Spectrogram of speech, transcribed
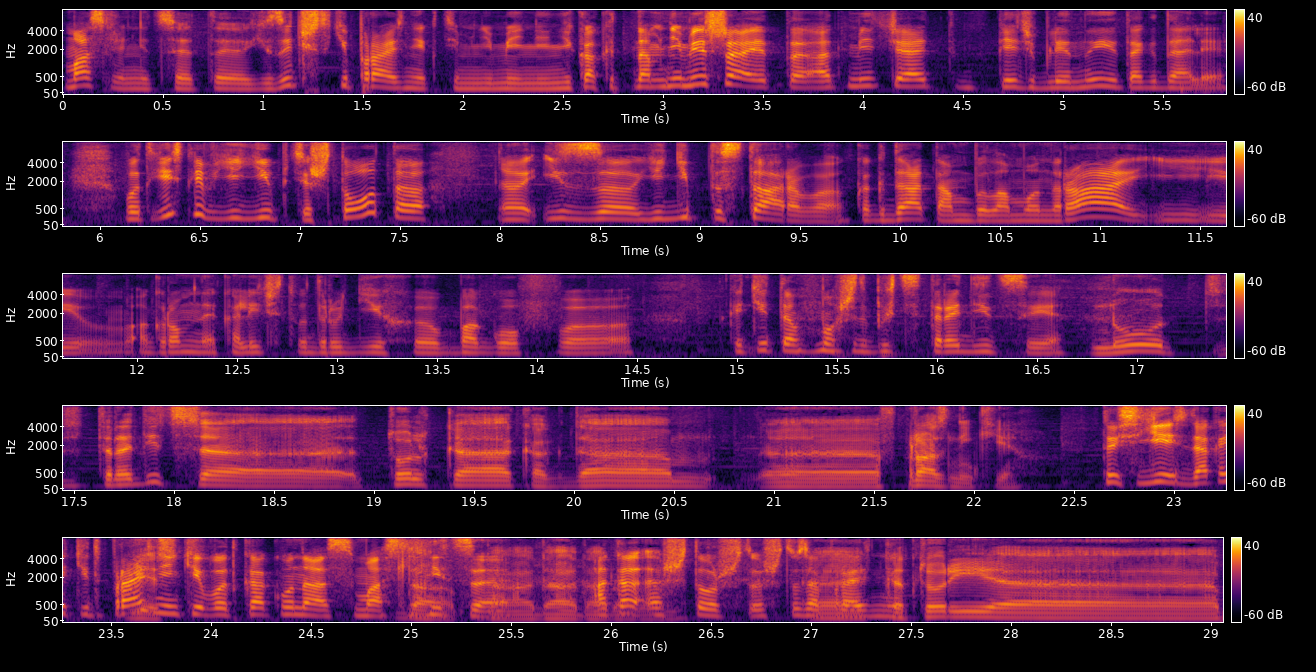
Масленица это языческий праздник, тем не менее, никак это нам не мешает отмечать, печь блины и так далее. Вот есть ли в Египте что-то э, из Египта старого, когда там был Амон-Ра и огромное количество других богов, э, какие-то, может быть, традиции? Ну, традиция только когда э, в праздники. То есть есть, да, какие-то праздники, вот как у нас Масленица? Да, да, да. а да, ка- да. что, что, что за Э, праздник? Который э,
